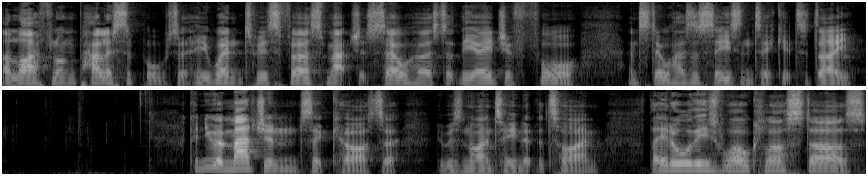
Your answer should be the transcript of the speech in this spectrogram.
a lifelong Palace supporter who went to his first match at Selhurst at the age of four and still has a season ticket today. Can you imagine, said Carter, who was 19 at the time. They had all these world class stars.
